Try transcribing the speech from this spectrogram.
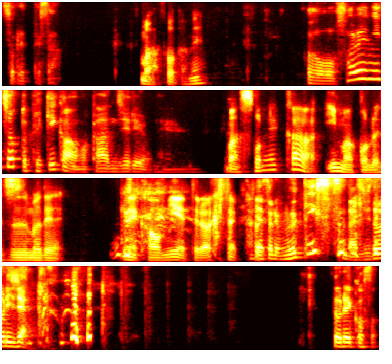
それってさ。まあそうだね。そう、それにちょっと危機感は感じるよね。まあそれか、今これズームで、ね、顔見えてるわけだか いや、ら。それ無機質な自撮りじゃん。それこそ。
